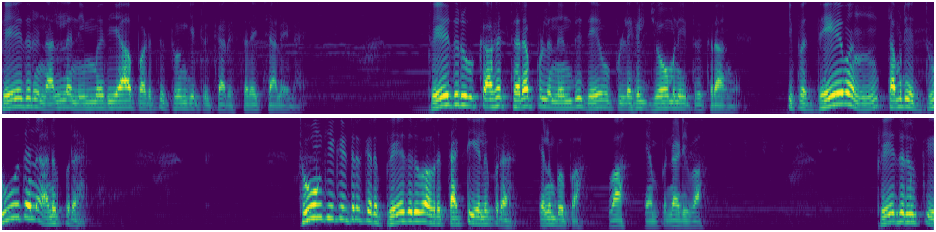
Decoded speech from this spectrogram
பேதுரு நல்ல நிம்மதியாக படுத்து தூங்கிட்டு இருக்காரு சிறைச்சாலையில். பேதுருவுக்காக திறப்பில் நின்று தேவ பிள்ளைகள் ஜோம் பண்ணிட்டு இருக்கிறாங்க. இப்போ தேவன் தம்முடைய தூதனை அனுப்புகிறார் தூங்கிக்கிட்டு இருக்கிற பேதுருவை அவர் தட்டி எழுப்புறார். எலும்புப்பா வா என் பின்னாடி வா. பேதுருவுக்கு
